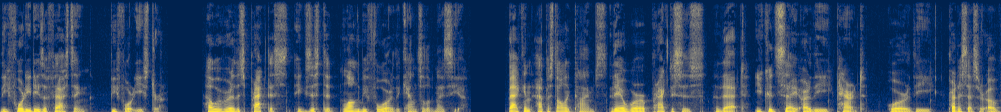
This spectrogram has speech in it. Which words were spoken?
the 40 days of fasting before Easter. However, this practice existed long before the Council of Nicaea. Back in apostolic times, there were practices that you could say are the parent or the predecessor of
